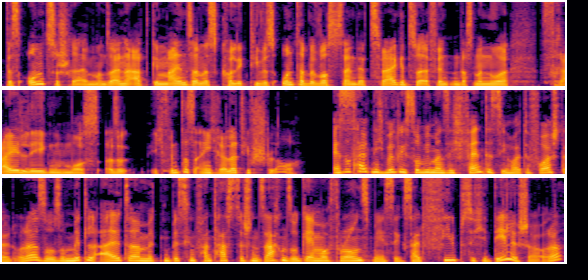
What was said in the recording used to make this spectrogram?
das umzuschreiben und so eine Art gemeinsames kollektives Unterbewusstsein der Zwerge zu erfinden, das man nur freilegen muss. Also ich finde das eigentlich relativ schlau. Es ist halt nicht wirklich so, wie man sich Fantasy heute vorstellt, oder? So, so Mittelalter mit ein bisschen fantastischen Sachen, so Game of Thrones mäßig. Ist halt viel psychedelischer, oder?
